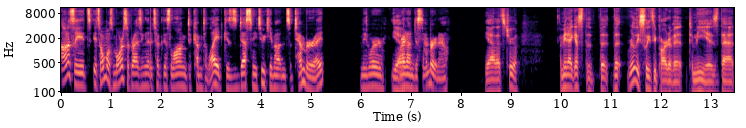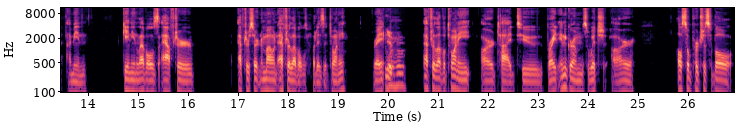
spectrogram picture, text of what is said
honestly, it's it's almost more surprising that it took this long to come to light because Destiny Two came out in September, right? I mean, we're Yeah, right on December now. yeah, that's true. I mean, I guess the, the the really sleazy part of it to me is that I mean, gaining levels after after a certain amount after level what is it twenty, right? Yep. Mhm. after level 20 are tied to bright engrams which are also purchasable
